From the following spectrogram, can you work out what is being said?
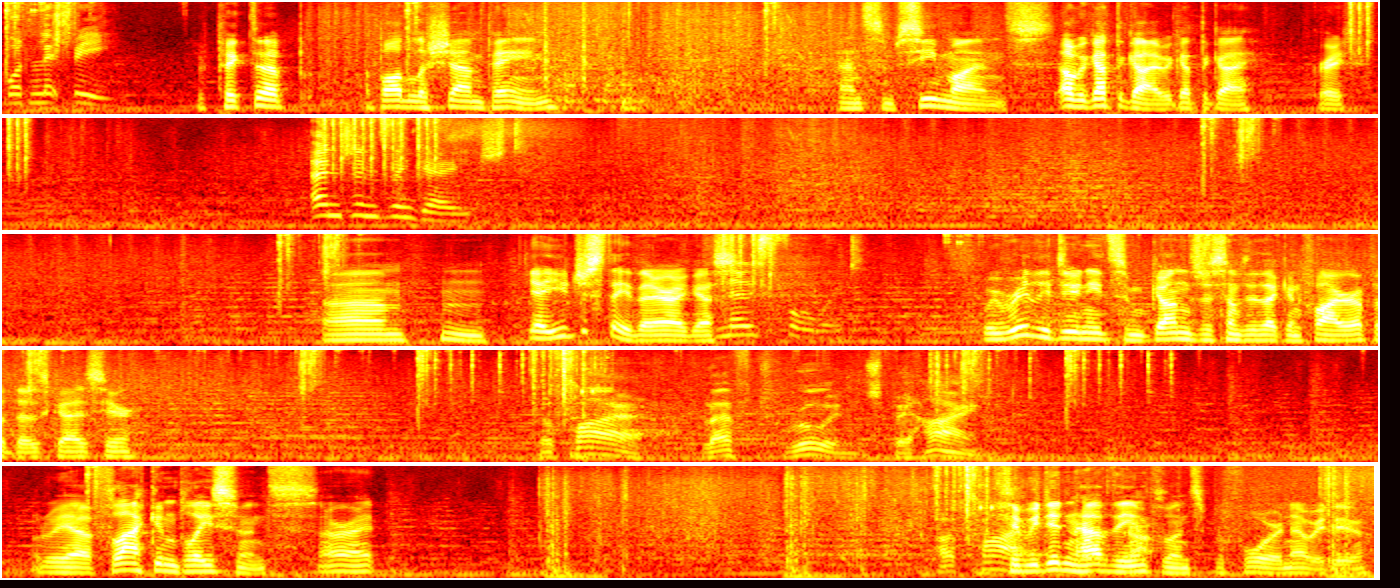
What'll it be? We picked up a bottle of champagne, and some sea mines. Oh, we got the guy. We got the guy. Great. Engines engaged. Um, hmm. Yeah, you just stay there, I guess. Nose forward. We really do need some guns or something that can fire up at those guys here. The fire left ruins behind. What do we have? Flak emplacements. All right. See, we didn't have the influence before. Now we do.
